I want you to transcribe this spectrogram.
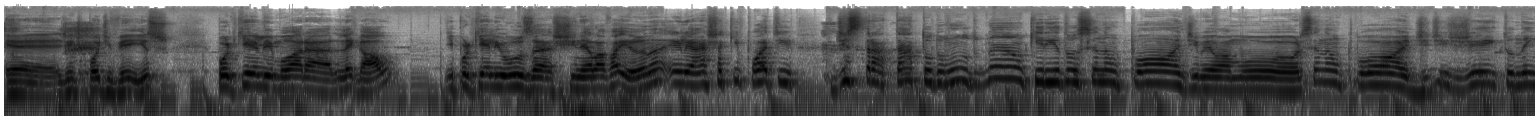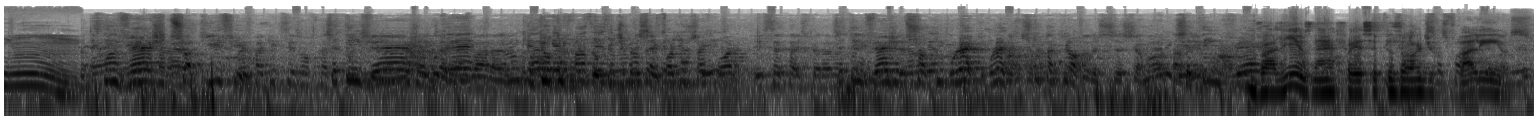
é, a gente pode ver isso, porque ele mora legal e porque ele usa chinelo havaiana, ele acha que pode destratar todo mundo. Não, querido, você não pode, meu amor. Você não pode, de jeito nenhum. Você tem inveja disso aqui, filho. Mas pra que vocês vão ficar Você tem inveja, porque eu não quero que ele faça isso. Eu pedi pra ele sair fora, não sai fora. Você tá esperando. Você tem inveja disso aqui, moleque, moleque, escuta aqui, ó. Você tem inveja. Valinhos, né? Foi esse episódio. Valinhos.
